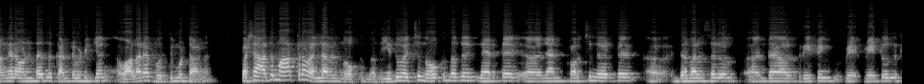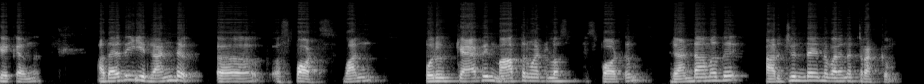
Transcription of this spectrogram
അങ്ങനെ ഉണ്ടെന്ന് കണ്ടുപിടിക്കാൻ വളരെ ബുദ്ധിമുട്ടാണ്. പക്ഷെ അത് മാത്രമല്ല അവർ നോക്കുന്നത്. ഇത് വെച്ച് നോക്കുന്നത് നേരത്തെ ഞാൻ കുറച്ച് നേരത്തെ എന്റെ ബ്രീഫിംഗ് വീണ്ടും നിന്ന് കേൾക്കാന്ന് അതായത് ഈ രണ്ട് സ്പോട്ട്സ് വൺ ഒരു ക്യാബിൻ മാത്രമായിട്ടുള്ള സ്പോട്ടും രണ്ടാമത് അർജുന്റെ എന്ന് പറയുന്ന ട്രക്കും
